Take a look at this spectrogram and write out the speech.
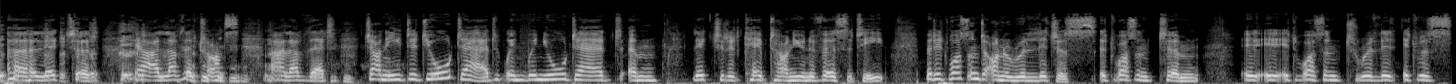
Uh, lectured. Yeah, I love that trans. I love that. Johnny, did your dad, when, when your dad, um, lectured at Cape Town University, but it wasn't on a religious, it wasn't, um, it, it wasn't reli- it was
